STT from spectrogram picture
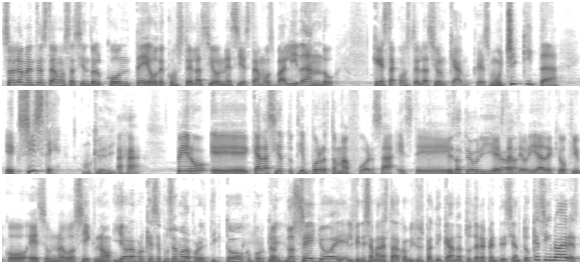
Solamente estamos haciendo el conteo de constelaciones y estamos validando que esta constelación, que aunque es muy chiquita, existe. Ok. Ajá. Pero eh, cada cierto tiempo retoma fuerza este, Esta teoría. esta teoría de que Ofiuco es un nuevo signo. ¿Y ahora por qué se puso de moda? ¿Por el TikTok? o ¿Por No, qué? no sé, yo eh, el fin de semana estaba con mis hijos platicando, entonces de repente decían, ¿tú qué signo eres?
